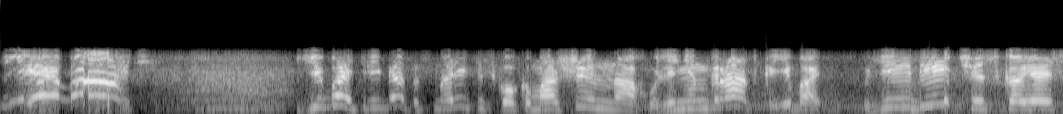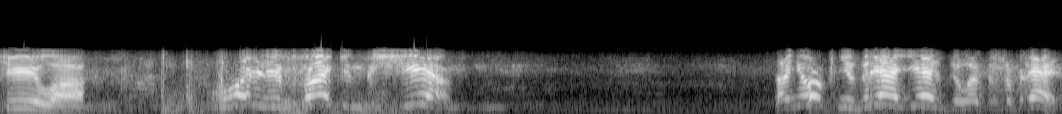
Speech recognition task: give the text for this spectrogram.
Ебать! Ебать, ребята, смотрите, сколько машин, нахуй. Ленинградка, ебать. Ебическая сила. Holy fucking shit! Санек не зря ездил, это же, блядь,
